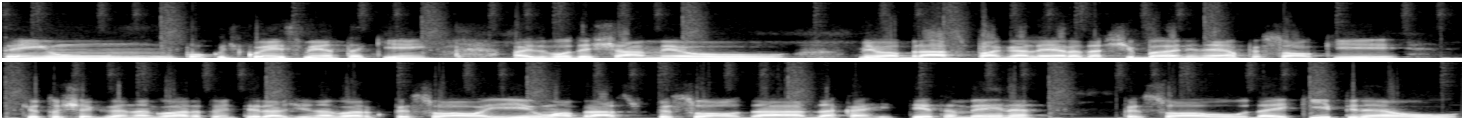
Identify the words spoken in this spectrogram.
tem um, um, pouco de conhecimento aqui, hein? Mas eu vou deixar meu, meu abraço para a galera da Shibane, né? O pessoal que, que eu tô chegando agora, tô interagindo agora com o pessoal aí. Um abraço pro pessoal da, da KRT também, né? O pessoal da equipe, né? O,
